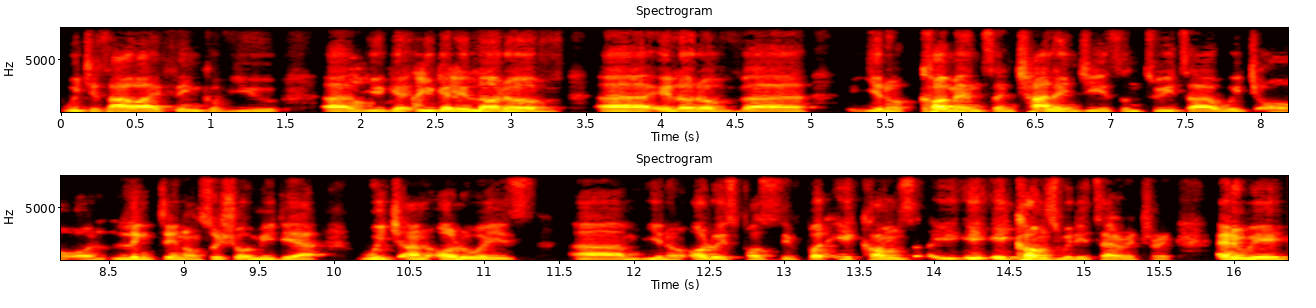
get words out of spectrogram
which is how I think of you, um, oh, you get you get you. a lot of uh, a lot of uh, you know comments and challenges on Twitter, which or, or LinkedIn on social media, which aren't always um, you know, always positive. But it comes, it, it comes with the territory. Anyway,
